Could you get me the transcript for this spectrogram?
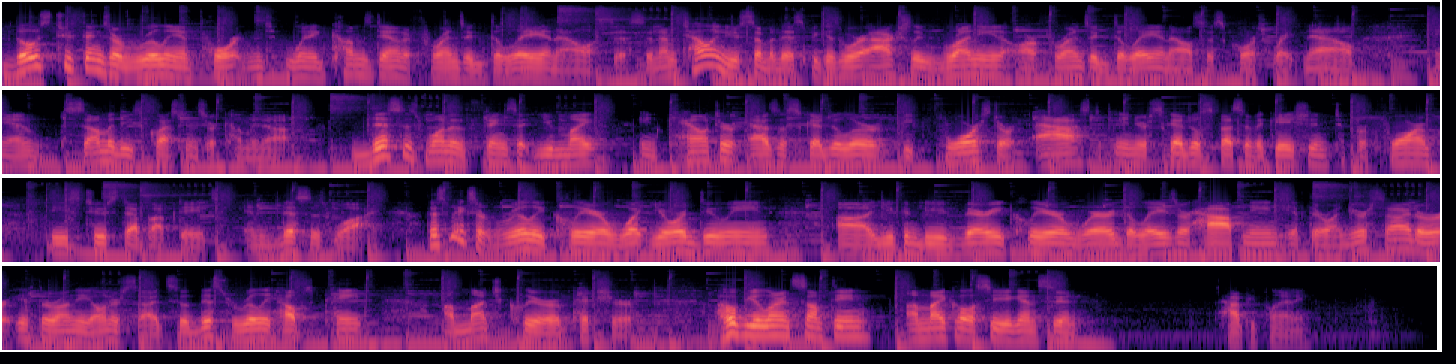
Those two things are really important when it comes down to forensic delay analysis. And I'm telling you some of this because we're actually running our forensic delay analysis course right now, and some of these questions are coming up. This is one of the things that you might encounter as a scheduler, be forced or asked in your schedule specification to perform these two-step updates, and this is why. This makes it really clear what you're doing. Uh, you can be very clear where delays are happening, if they're on your side or if they're on the owner's side. So this really helps paint a much clearer picture. I hope you learned something. I'm Michael. I'll see you again soon. Happy planning.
